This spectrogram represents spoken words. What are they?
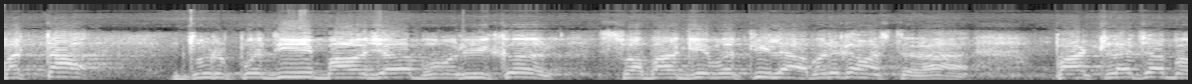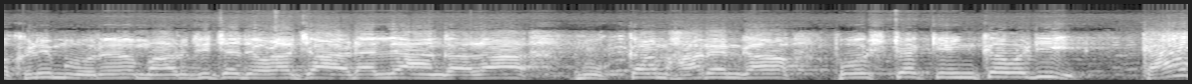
पत्ता द्रुपदी बावजा भोरीकर. स्वभाग्यवतीला बरं का मास्तर? हा. पाटलाच्या बखळी मोर मारुतीच्या देवळाच्या आड्याल्या अंगाला मुक्काम हारणगाव पोस्ट किंकवडी. काय?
